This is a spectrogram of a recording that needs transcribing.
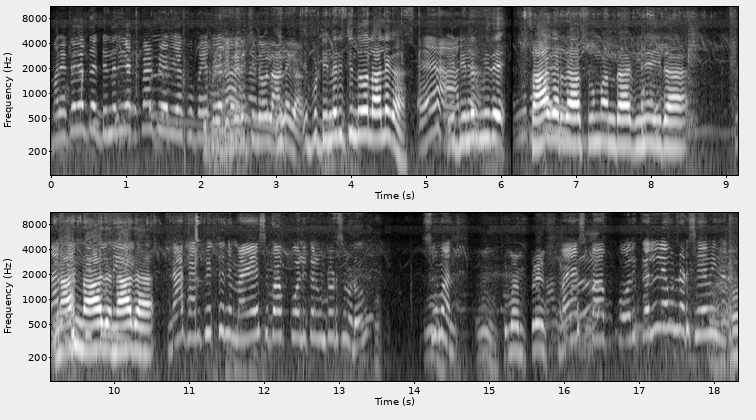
మరి ఎట్లా చెప్తారు? డిన్నర్ చేయకపోయి పేరు చేయకపోయి ఇప్పుడు డిన్నర్ ఇచ్చిందో లాలేగా ఈ డిన్నర్ మీదే. సాగర్దా సుమన్దా వినయ్దా? నా నాదా నాదా? నాకు అనిపిస్తుంది మహేష్ బాబు పోలికలు ఉంటాడు చూడు. సుమన్. మహేష్ బాబు పోలికలనే ఉన్నాడు సేమ్ ఇక ఓ,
